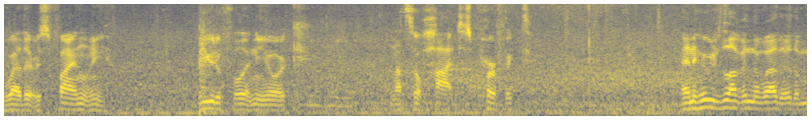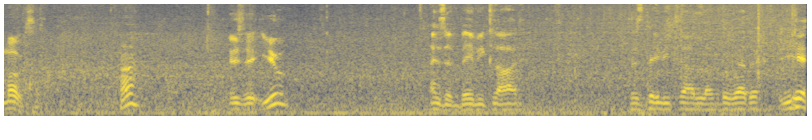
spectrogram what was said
The The weather is finally beautiful in New York. Mm-hmm. Not so hot, just perfect. And who's loving the weather the most? Huh? Is it you? Is it baby Claude? Does baby Claude love the weather? Yeah.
